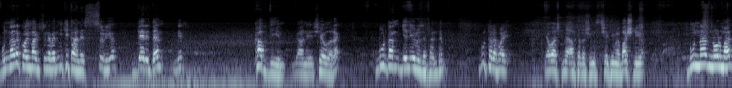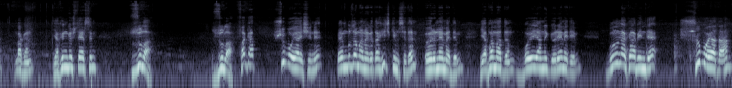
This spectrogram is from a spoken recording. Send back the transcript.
Bunları koymak için efendim iki tane sırıyor deriden bir kap diyeyim yani şey olarak. Buradan geliyoruz efendim. Bu tarafa yavaş yine arkadaşımız çekime başlıyor. Bunlar normal. Bakın yakın göstersin. Zula. Zula. Fakat şu boya işini ben bu zamana kadar hiç kimseden öğrenemedim. Yapamadım. Boyayanı göremedim. Bunun akabinde şu boyadan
